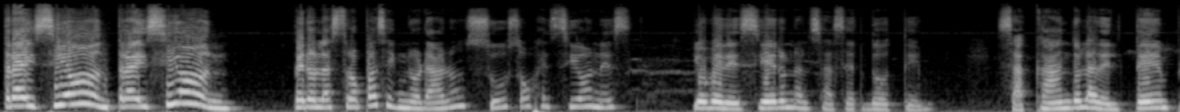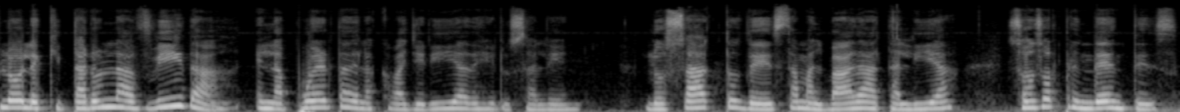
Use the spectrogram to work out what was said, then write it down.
¡Traición! ¡Traición! Pero las tropas ignoraron sus objeciones y obedecieron al sacerdote. Sacándola del templo, le quitaron la vida en la puerta de la caballería de Jerusalén. Los actos de esta malvada Atalía son sorprendentes.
